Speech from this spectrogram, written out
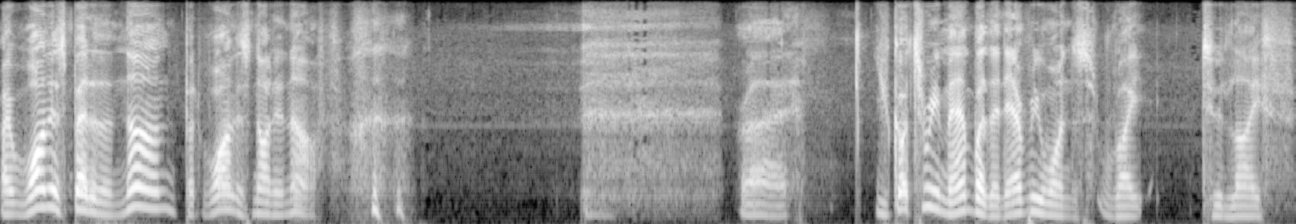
Right, one is better than none, but one is not enough. right. You've got to remember that everyone's right to life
